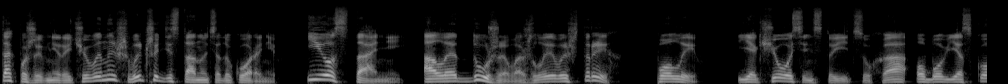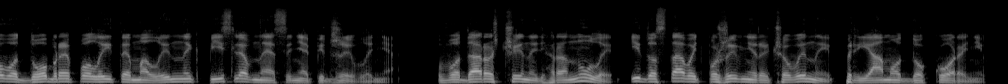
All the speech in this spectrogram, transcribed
Так поживні речовини швидше дістануться до коренів. І останній, але дуже важливий штрих полив. Якщо осінь стоїть суха, обов'язково добре полийте малинник після внесення підживлення. Вода розчинить гранули і доставить поживні речовини прямо до коренів.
